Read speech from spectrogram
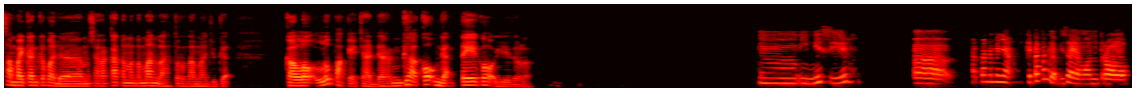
sampaikan kepada masyarakat, teman-teman lah terutama juga, kalau lu pakai cadar, "Enggak kok, nggak T kok," gitu loh? Mmm, ini sih, eee, apa namanya, kita kan nggak bisa ya ngontrol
